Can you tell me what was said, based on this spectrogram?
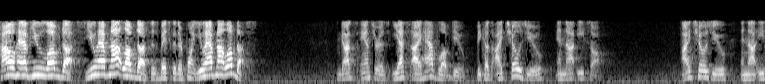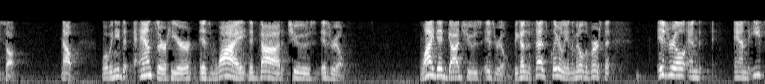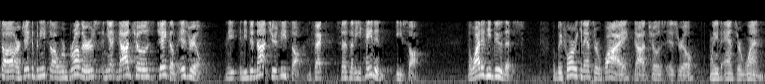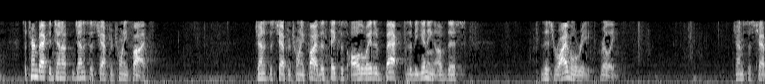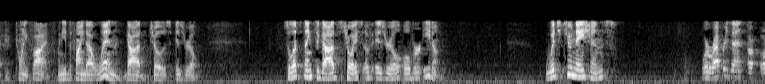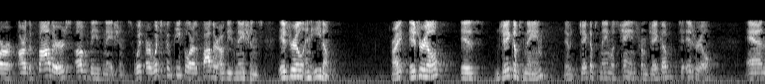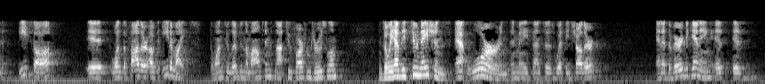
How have you loved us? You have not loved us, is basically their point. You have not loved us. And God's answer is, Yes, I have loved you, because I chose you and not Esau. I chose you and not Esau. Now, what we need to answer here is why did God choose Israel? Why did God choose Israel? Because it says clearly in the middle of the verse that Israel and and Esau or Jacob and Esau were brothers, and yet God chose Jacob, Israel, and he, and he did not choose Esau. In fact, it says that he hated Esau. Now, why did he do this? But before we can answer why God chose Israel, we need to answer when. So turn back to Genesis chapter 25. Genesis chapter 25. This takes us all the way to back to the beginning of this this rivalry, really. Genesis chapter 25. We need to find out when God chose Israel. So let's think to God's choice of Israel over Edom. Which two nations were represent or, or are the fathers of these nations? Which, or which two people are the father of these nations? Israel and Edom. Right? Israel is Jacob's name. It, Jacob's name was changed from Jacob to Israel. And Esau it was the father of the Edomites, the ones who lived in the mountains not too far from Jerusalem. And so we have these two nations at war in, in many senses with each other. And at the very beginning is, is,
